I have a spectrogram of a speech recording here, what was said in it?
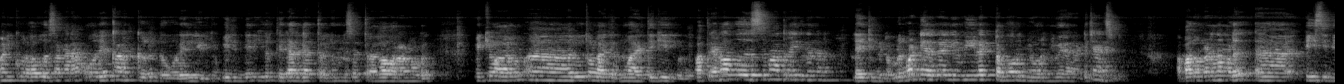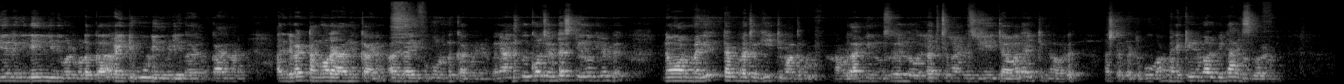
മണിക്കൂർ ഹവേഴ്സ് അങ്ങനെ ഓരോ കണക്കുകളുണ്ട് ഓരോ എൽ ഇ ഡിക്കും ഇതിന്റെ എനിക്ക് കൃത്യത അതിന്റെ എത്ര എത്ര ഹവറാണുള്ളത് മിക്കവാറും ഒരു തൊള്ളായിരത്തി മൂവായിരത്തേക്ക് ഇരിക്കുള്ളൂ. അപ്പൊ അത്രയും ഹവേഴ്സ് മാത്രമേ ഇതിന് ലൈറ്റിംഗ് കിട്ടുള്ളൂ ഒരു വൺ ഇയർ കഴിയുമ്പോൾ ഈ വെട്ടം കുറഞ്ഞു കുറഞ്ഞു വരാനായിട്ട് ചാൻസ് ഉണ്ട്. അപ്പൊ അതുകൊണ്ടാണ് നമ്മൾ പി സി ബി അല്ലെങ്കിൽ എൽ ഇ ഡി ബൾബുകളൊക്കെ റേറ്റ് കൂടിയത് വലിയ കാരണം അതിന്റെ വെട്ടം കുറയാതെ നിൽക്കാനും അത് ലൈഫ് കൂടുതൽ നിൽക്കാൻ വേണ്ടി ഞാനിപ്പോൾ കുറച്ച് ടെസ്റ്റ് ചെയ്ത് നോക്കിയിട്ടുണ്ട്. നോർമലി ടെമ്പറേച്ചർ ഹീറ്റ് മാത്രമേ ഉള്ളൂ. നമ്മൾ കണ്ടിന്യൂസ് ലോറി കടിച്ച് കണ്ടിന്യൂസ് ഹീറ്റ് ആവാ ലൈറ്റിംഗ് അവർ നഷ്ടപ്പെട്ടു പോകാം. അങ്ങനെയൊക്കെയാണ് ബൾബിന്റെ ആയുസ് പറയുന്നത്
